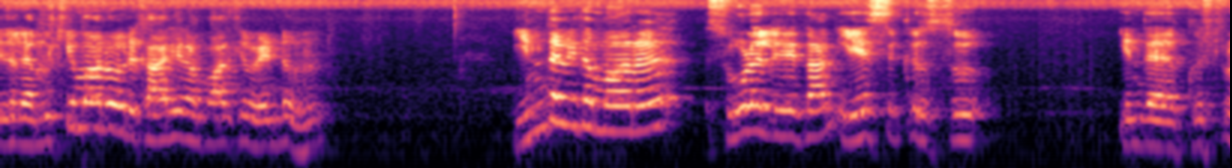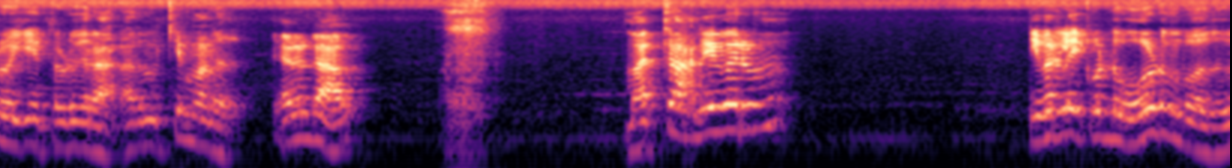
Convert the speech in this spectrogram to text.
இதில் முக்கியமான ஒரு காரியம் நாம் பார்க்க வேண்டும். இந்த விதமான சூழலிலே தான் இயேசு கிறிஸ்து இந்த குஷ்ரோகியை தொடுகிறார். அது முக்கியமானது. ஏனென்றால் மற்ற அனைவரும் இவர்களை கொண்டு ஓடும்போது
